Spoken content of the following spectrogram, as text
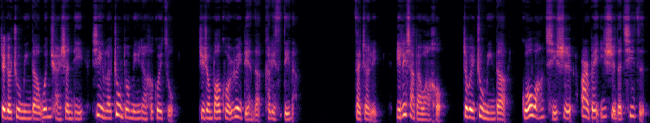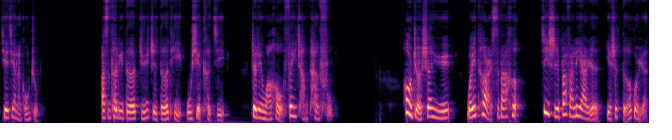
这个著名的温泉圣地吸引了众多名人和贵族，其中包括瑞典的克里斯蒂娜，在这里。伊丽莎白王后，这位著名的国王骑士二杯一世的妻子接见了公主。阿斯特里德举止得体，无懈可击，这令王后非常叹服。后者生于维特尔斯巴赫，既是巴伐利亚人，也是德国人。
